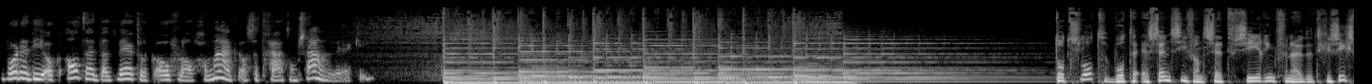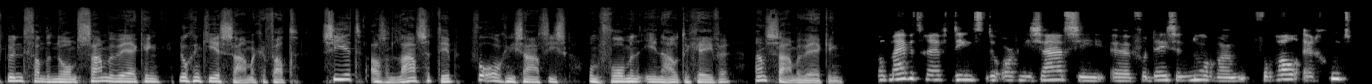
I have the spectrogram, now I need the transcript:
worden die ook altijd daadwerkelijk overal gemaakt als het gaat om samenwerking? Tot slot wordt de essentie van certificering vanuit het gezichtspunt van de norm samenwerking nog een keer samengevat. Zie het als een laatste tip voor organisaties om vorm en inhoud te geven aan samenwerking. Wat mij betreft dient de organisatie uh, voor deze norm vooral er goed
